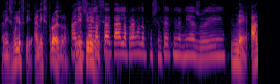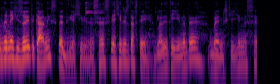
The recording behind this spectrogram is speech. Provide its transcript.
αν έχεις βουλευτή, αν έχεις πρόεδρο. Αν έχεις όλα αυτά τα άλλα πράγματα που συνθέτουν μια ζωή. Ναι, αν δεν έχεις ζωή, τι κάνεις, δεν τη διαχειρίζεσαι. Σε διαχειρίζεται αυτή. Δηλαδή, τι γίνεται, μπαίνεις και γίνεσαι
